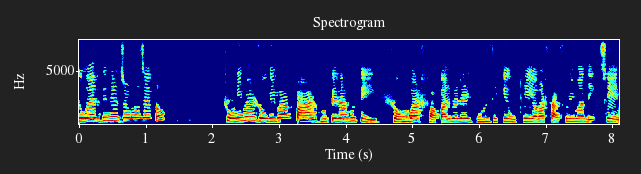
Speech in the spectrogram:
দু একদিনের জন্য যেত। শনিবার, রবিবার পার হতে না হতেই সোমবার সকালবেলায় ঘুম থেকে উঠেই আমার শাশুড়ি মা দেখছেন,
